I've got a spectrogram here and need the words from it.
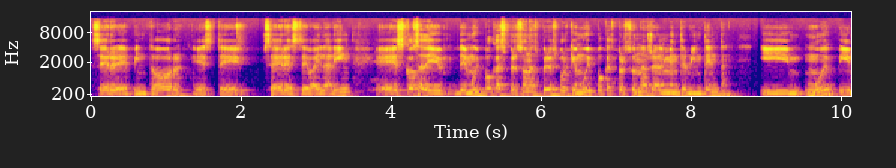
ser eh, pintor, este, ser este, bailarín, es cosa de, de, muy pocas personas, pero es porque muy pocas personas realmente lo intentan. Y, muy, y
